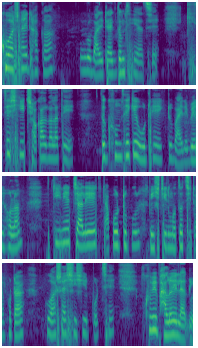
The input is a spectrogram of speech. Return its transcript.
কুয়াশায় ঢাকা পুরো বাড়িটা একদম ছেয়ে আছে। কি যে শীত সকালবেলাতে। তো ঘুম থেকে উঠে একটু বাইরে বের হলাম। টিনের চালে টাপুর টুপুর বৃষ্টির মতো ছিটাফোটা কুয়াশায় শিশির পড়ছে। খুবই ভালোই লাগল।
